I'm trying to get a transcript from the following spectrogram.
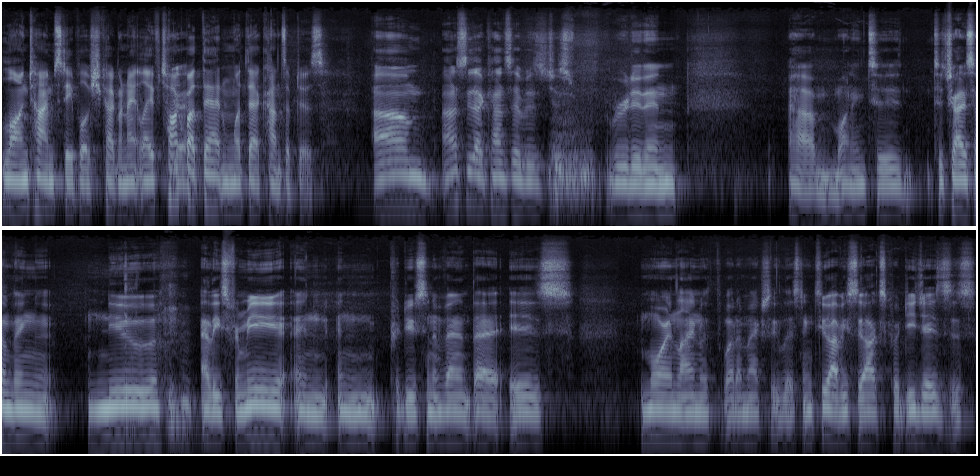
longtime staple of Chicago nightlife. Talk Yeah. about that and what that concept is. Um, honestly, that concept is just rooted in um, wanting to to try something new, at least for me, and and produce an event that is more in line with what I'm actually listening to. Obviously, Aux Cord DJs is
